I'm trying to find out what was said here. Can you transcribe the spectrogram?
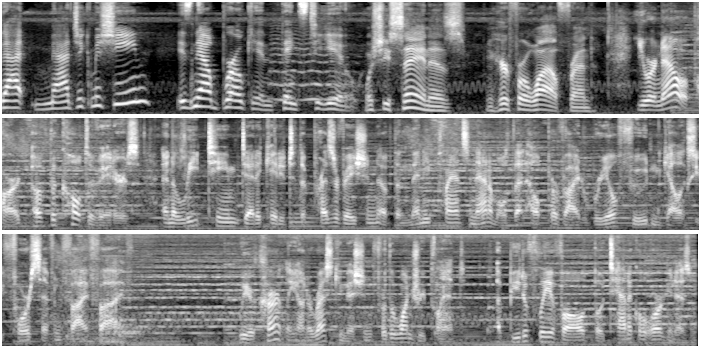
That magic machine is now broken thanks to you. What she's saying is, you're here for a while, friend. You are now a part of the Cultivators, an elite team dedicated to the preservation of the many plants and animals that help provide real food in Galaxy 4755. We are currently on a rescue mission for the Wondry plant, a beautifully evolved botanical organism.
